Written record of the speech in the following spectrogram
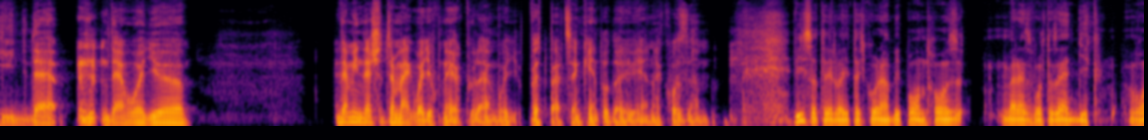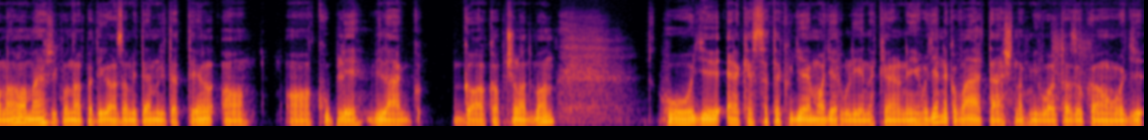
így, de, de hogy de minden esetre meg vagyok nélküle, hogy 5 percenként oda jöjjenek hozzám. Visszatérve itt egy korábbi ponthoz, mert ez volt az egyik vonal, a másik vonal pedig az, amit említettél a, a kuplé világgal kapcsolatban, hogy elkezdtetek ugye magyarul énekelni, hogy ennek a váltásnak mi volt az oka, hogy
